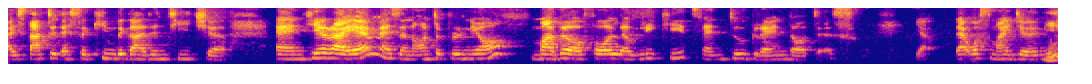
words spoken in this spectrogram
I started as a kindergarten teacher. And here I am as an entrepreneur, mother of four lovely kids and two granddaughters. Yeah, that was my journey.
